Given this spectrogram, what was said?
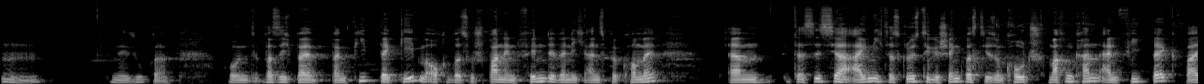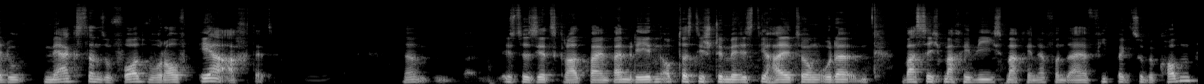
Mhm. Nee, super. Und was ich bei, beim Feedback geben auch immer so spannend finde, wenn ich eins bekomme, ähm, das ist ja eigentlich das größte Geschenk, was dir so ein Coach machen kann, ein Feedback, weil du merkst dann sofort, worauf er achtet. Ne? Ist es jetzt gerade beim, beim Reden, ob das die Stimme ist, die Haltung oder was ich mache, wie ich es mache. Ne? Von daher Feedback zu bekommen,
